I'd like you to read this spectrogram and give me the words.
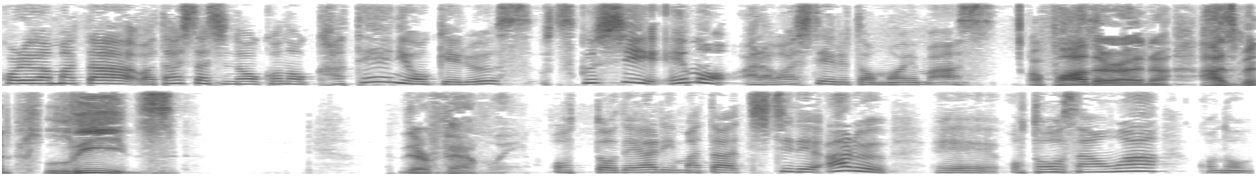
これはまた私たちのこの家庭における美しい絵も表していると思います A father and a husband leads their family. 夫でありまた父である、えーお父さんはこの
